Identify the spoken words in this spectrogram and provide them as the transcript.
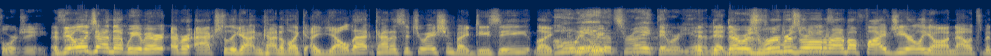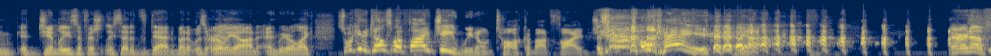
4G. it's the Uh, only time that we've ever, ever actually gotten kind of like a yelled at kind of situation by DC. Like, Oh yeah, we- that's right. They were yeah. th- they there was rumors rolling around about 5G early on. Now it's been uh, Jim Lee's officially said it's dead, but it was early on, and we were like, "So what can you tell us about 5G?" We don't talk about 5G. okay, yeah. Fair enough.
